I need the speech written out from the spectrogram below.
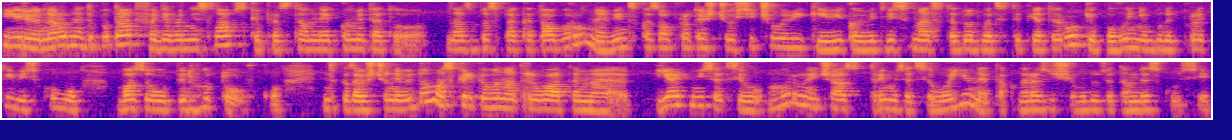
Юрію, народний депутат Федір Веніславський, представник комітету нацбезпеки та оборони, він сказав про те, що усі чоловіки віком від 18 до 25 років повинні будуть пройти військову базову підготовку. Він сказав, що невідомо скільки вона триватиме 5 місяців мирний час, 3 місяці воєнний. Так наразі ще ведуться там дискусії.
